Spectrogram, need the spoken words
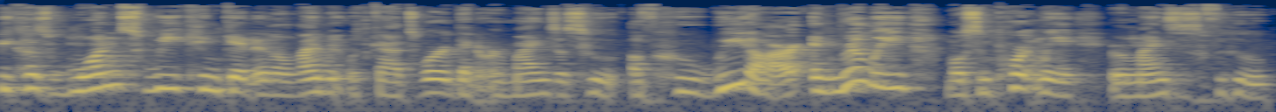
because once we can get in alignment with God's word, then it reminds us who, of who we are. And really, most importantly, it reminds us of who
